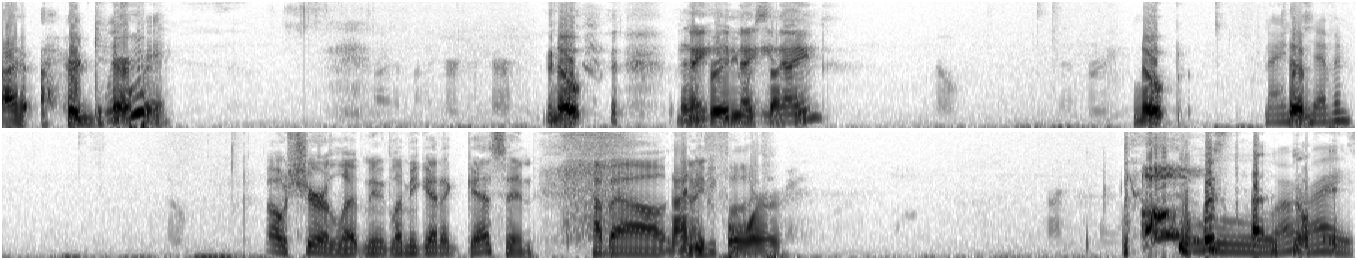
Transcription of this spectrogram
I, I heard Gary. Nope. And Brady was 1999. second. Nope. Ninety-seven. Nope. Oh, sure. Let me let me get a guess in. How about 95? 94. Ooh, was that all right.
